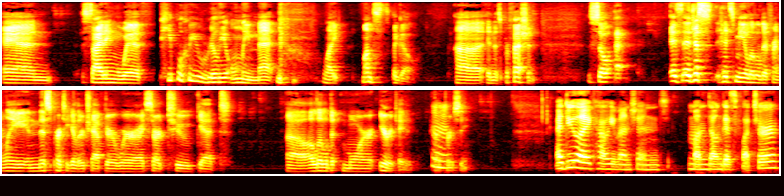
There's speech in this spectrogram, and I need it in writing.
and siding with people who you really only met like months ago uh, in this profession. So I, it's, it just hits me a little differently in this particular chapter where I start to get uh, a little bit more irritated by Mhm. Percy. I do like how he mentioned Mundungus Fletcher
